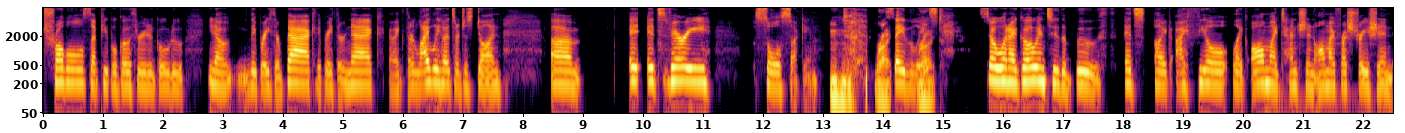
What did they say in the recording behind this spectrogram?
troubles that people go through to go to, you know, they break their back, they break their neck, like their livelihoods are just done. Um, it it's very soul sucking, hmm Right. say the least. Right. So when I go into the booth, it's like I feel like all my tension, all my frustration,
